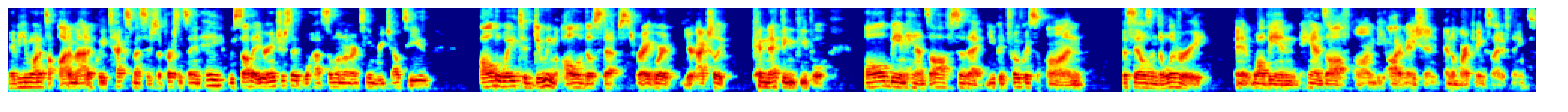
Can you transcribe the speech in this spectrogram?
Maybe you wanted to automatically text message the person saying, Hey, we saw that you're interested. We'll have someone on our team reach out to you. All the way to doing all of those steps, right? Where you're actually connecting people, all being hands off so that you could focus on the sales and delivery and while being hands off on the automation and the marketing side of things.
